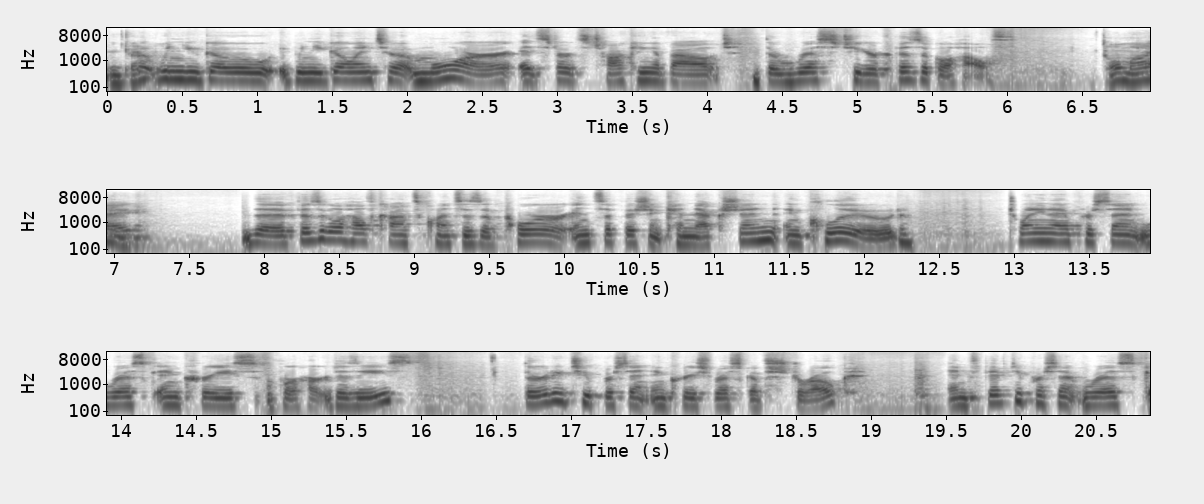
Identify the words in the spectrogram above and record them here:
Okay. But when you go when you go into it more, it starts talking about the risk to your physical health. Oh my! Okay? The physical health consequences of poor or insufficient connection include 29% risk increase for heart disease, 32% increased risk of stroke, and 50% risk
